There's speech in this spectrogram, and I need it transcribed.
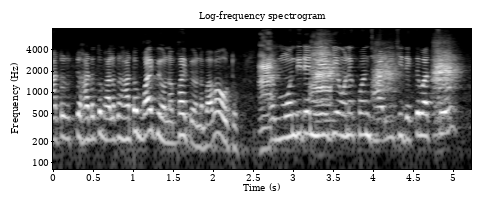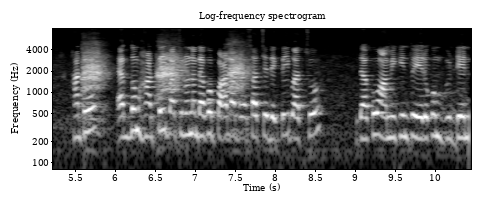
হাঁটো, একটু হাঁটো তো ভালো করে। হাঁটো, ভয় পেও না, ভয় পেও না, বাবা ওটো মন্দিরে নিয়ে গিয়ে অনেকক্ষণ ঝাড়িয়েছি, দেখতে পাচ্ছ? হাঁটো, একদম হাঁটতেই পারছিল না, দেখো, পাটা বসাচ্ছে, দেখতেই পাচ্ছ? দেখো, আমি কিন্তু এরকম ডেন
